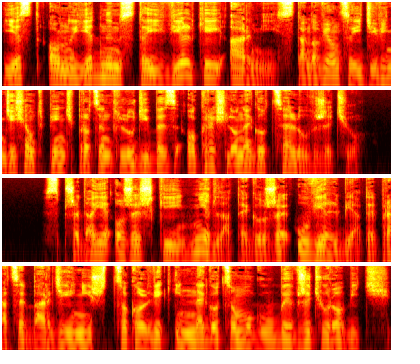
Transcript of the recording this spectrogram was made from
Jest on jednym z tej wielkiej armii stanowiącej 95% ludzi bez określonego celu w życiu. Sprzedaje orzeszki nie dlatego, że uwielbia tę pracę bardziej niż cokolwiek innego, co mógłby w życiu robić,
